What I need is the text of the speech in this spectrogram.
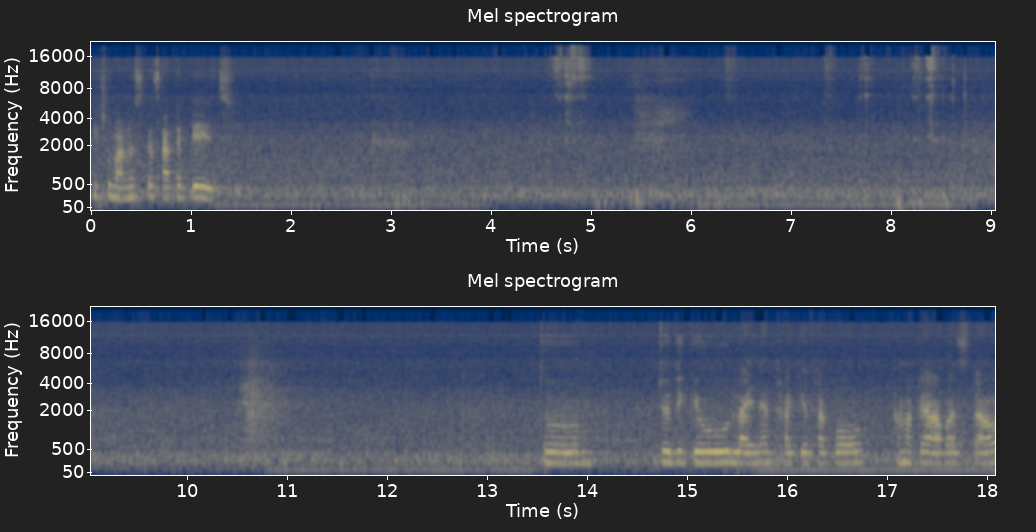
কিছু মানুষকে সাথে পেয়েছি। তো যদি কেউ লাইনে থাকে থাকো, আমাকে আওয়াজ দাও।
